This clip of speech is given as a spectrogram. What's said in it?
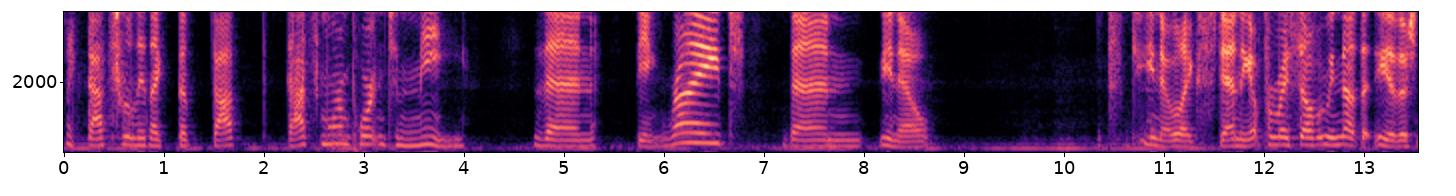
Like that's really like the, that, that's more important to me than being right, than, you know, you know, like standing up for myself. I mean, not that, you know, there's,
